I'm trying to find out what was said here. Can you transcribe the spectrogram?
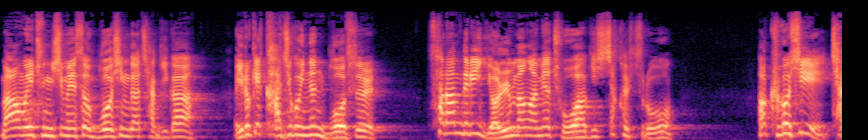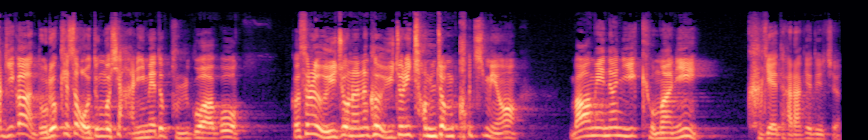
마음의 중심에서 무엇인가 자기가 이렇게 가지고 있는 무엇을 사람들이 열망하며 좋아하기 시작할수록 아, 그것이 자기가 노력해서 얻은 것이 아님에도 불구하고 그것을 의존하는 그 의존이 점점 커지며 마음에 있는 이 교만이 극에 달하게 되죠.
